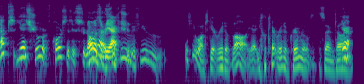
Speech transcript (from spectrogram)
Absolutely, yes, sure, of course it is. Law is Yeah, a reaction. If you, if you if you want to get rid of law, yeah, you'll get rid of criminals at the same time. Yeah.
